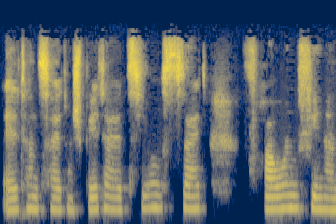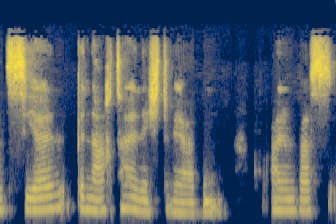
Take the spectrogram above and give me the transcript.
Elternzeit und später Erziehungszeit Frauen finanziell benachteiligt werden. Vor allem was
